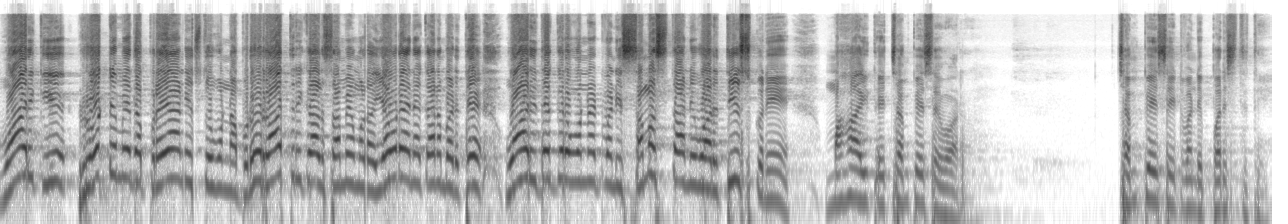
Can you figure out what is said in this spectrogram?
వారికి రోడ్డు మీద ప్రయాణిస్తూ ఉన్నప్పుడు రాత్రికాల సమయంలో ఎవడైనా కనబడితే వారి దగ్గర ఉన్నటువంటి సమస్తాన్ని వారు తీసుకుని మహా అయితే చంపేసేవారు. చంపేసేటువంటి పరిస్థితి.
